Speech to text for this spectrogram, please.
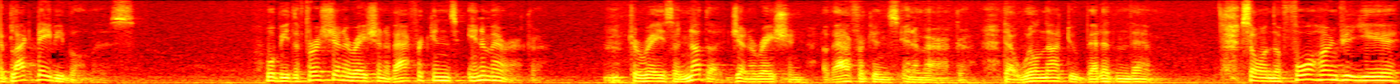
The black baby boomers will be the first generation of Africans in America to raise another generation of Africans in America that will not do better than them. So in the 400 year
